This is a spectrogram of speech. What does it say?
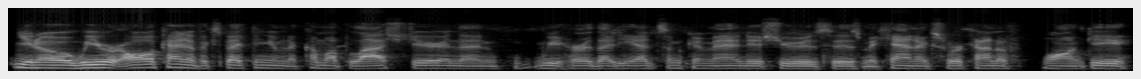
You know, we were all kind of expecting him to come up last year, and then we heard that he had some command issues. His mechanics were kind of wonky.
